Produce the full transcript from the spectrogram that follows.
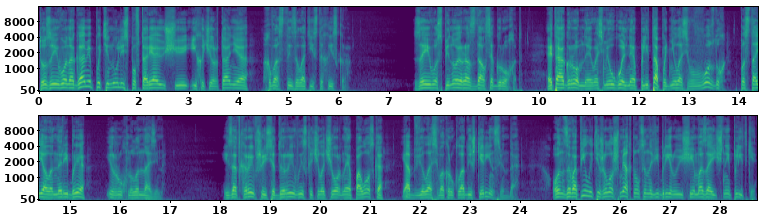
то за его ногами потянулись повторяющие их очертания хвосты золотистых искр. За его спиной раздался грохот. Эта огромная восьмиугольная плита поднялась в воздух, постояла на ребре и рухнула на землю. Из открывшейся дыры выскочила черная полоска и обвелась вокруг лодыжки Ринсвинда. Он завопил и тяжело шмякнулся на вибрирующие мозаичные плитки.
